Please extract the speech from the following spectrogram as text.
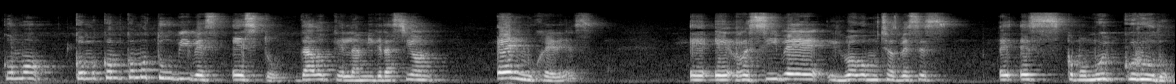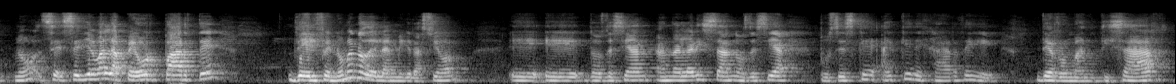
¿Cómo, cómo, cómo, tú vives esto, dado que la migración en mujeres eh, eh, recibe y luego muchas veces es como muy crudo, ¿no? Se, se, lleva la peor parte del fenómeno de la migración. nos decían, Ana Larisa nos decía, pues es que hay que dejar de, de romantizar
